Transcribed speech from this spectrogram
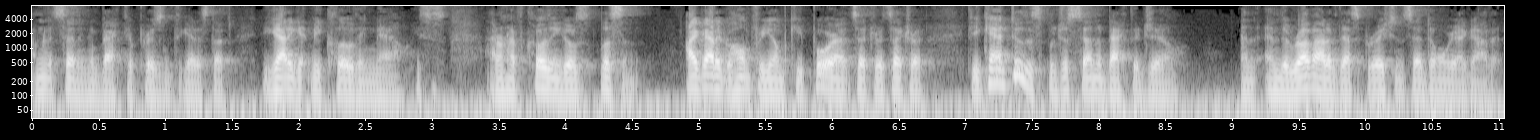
I'm not sending him back to prison to get his stuff. You got to get me clothing now. He says, I don't have clothing. He goes, listen, I got to go home for Yom Kippur, etc., etc. If you can't do this, we'll just send him back to jail. And, and the Rav, out of desperation, said, don't worry, I got it.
